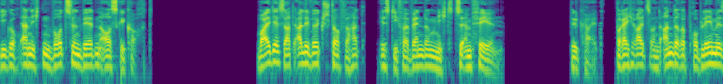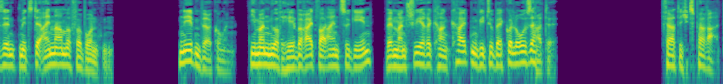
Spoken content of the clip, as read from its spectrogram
Die geernigten Wurzeln werden ausgekocht. Weil der Satt alle Wirkstoffe hat, ist die Verwendung nicht zu empfehlen. Übelkeit, Brechreiz und andere Probleme sind mit der Einnahme verbunden. Nebenwirkungen, die man nur hier bereit war einzugehen, wenn man schwere Krankheiten wie Tuberkulose hatte. Fertigparat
